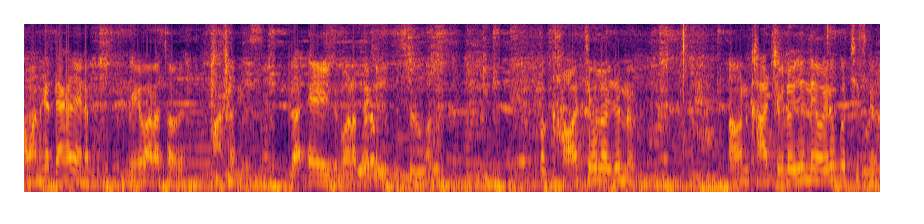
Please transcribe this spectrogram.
আমাকে দেখা যায় না মেয়ে বাড়াতে হবে। এই তো বাড়াতে গেলে। ও খাওয়াচ্ছে বলে ওই জন্য। আমার খাওয়াচ্ছে বলে ওই জন্য ওইরকম করছিস কেন?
